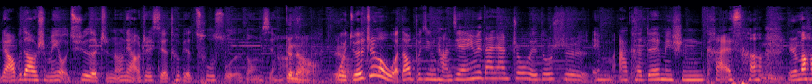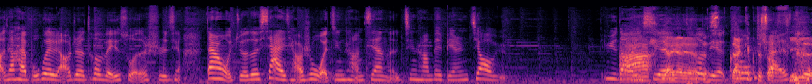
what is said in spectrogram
聊不到什么有趣的，只能聊这些特别粗俗的东西哈。Genau. 我.觉得这个我倒不经常见，因为大家周围都是 im academischen Kreis 啊，人们好像还不会聊这特猥琐的事情。但是我觉得下一条是我经常见的，经常被别人教育，遇到一 Ach, 些 ja, ja, ja. 特 Das, 别 da gibt es auch klugscheiße viele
